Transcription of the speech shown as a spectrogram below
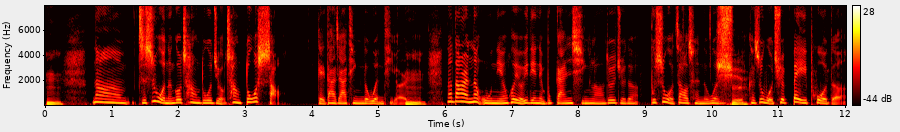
嗯，那只是我能够唱多久、唱多少给大家听的问题而已。嗯，那当然，那五年会有一点点不甘心了，就会觉得不是我造成的问题，是，可是我却被迫的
